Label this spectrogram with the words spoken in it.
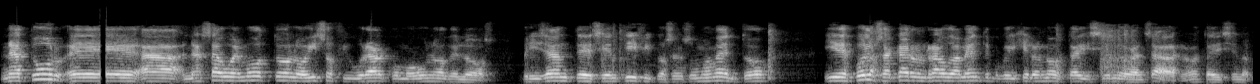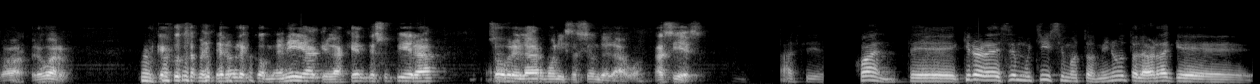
Nature eh, a Nassau Emoto lo hizo figurar como uno de los brillantes científicos en su momento, y después lo sacaron raudamente porque dijeron, no, está diciendo gansadas, no, está diciendo pavadas. Pero bueno, porque justamente no les convenía que la gente supiera sobre la armonización del agua. Así es. Así es. Juan, te quiero agradecer muchísimo estos minutos, la verdad que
